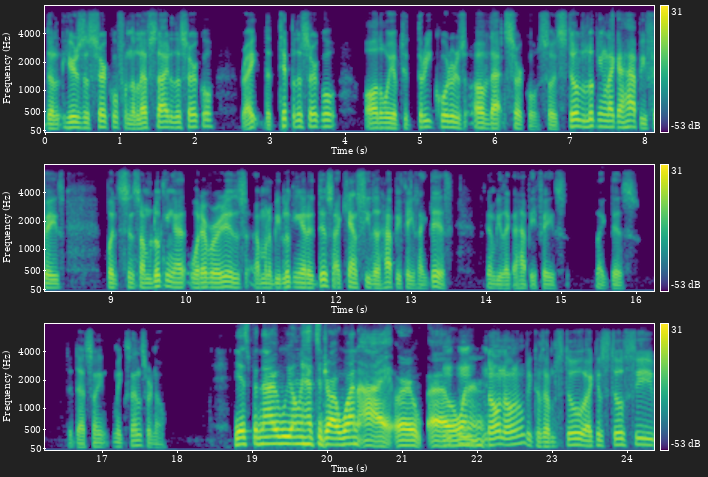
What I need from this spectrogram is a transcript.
the, here's the circle from the left side of the circle, right? The tip of the circle, all the way up to three quarters of that circle. So it's still looking like a happy face, but since I'm looking at whatever it is, I'm gonna be looking at it this, I can't see the happy face like this. It's gonna be like a happy face like this. Did that make sense or no? Yes, but now we only have to draw one eye or uh, one. No, no, no, because I'm still, I can still see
